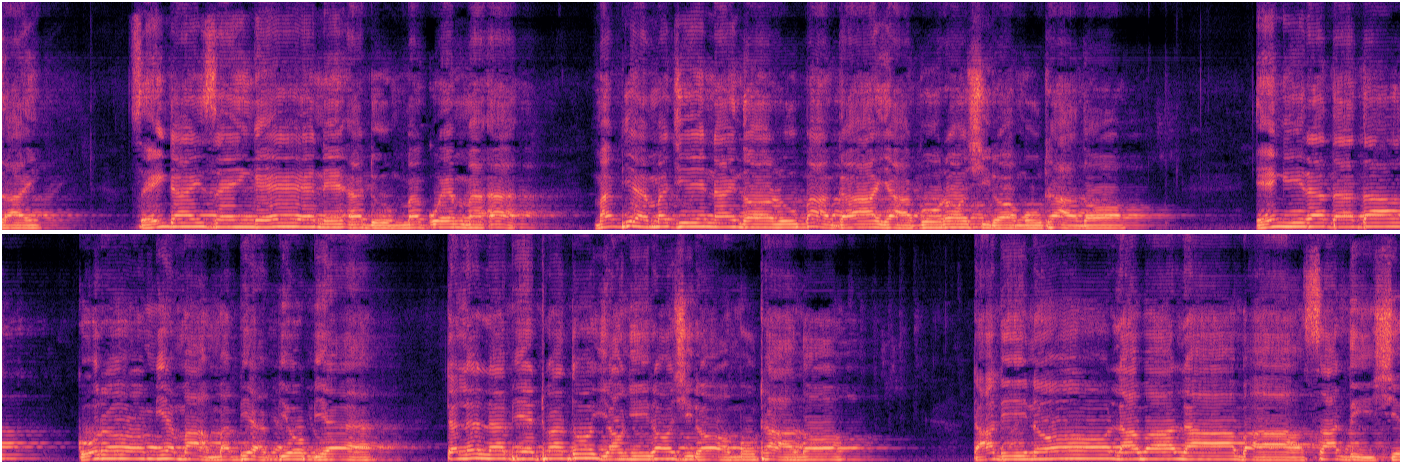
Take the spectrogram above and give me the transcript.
ဆိုင်စိန်တိုင်းစိန်ကဲနှင့်အတူမကွဲမအပ် မပြတ်မကြေနိုင်သောရူပကာယကိုယ်တော်ရှိတော်မူထသောအင်္ဂိရတတကိုယ်တော်မြတ်မမပြတ်ပြောပြတ်တလက်လက်ဖြင့်ထွက်သောရောင်ကြီးတော်ရှိတော်မူထသောတာဒီနောလာဘာလာဘာစသည်ရှိ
